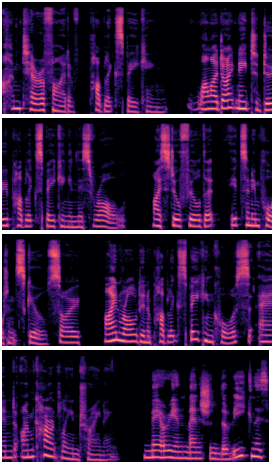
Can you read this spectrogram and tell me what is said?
I'm terrified of public speaking. While I don't need to do public speaking in this role, I still feel that it's an important skill. So I enrolled in a public speaking course and I'm currently in training. Marian mentioned the weakness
